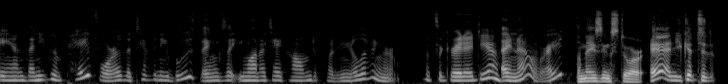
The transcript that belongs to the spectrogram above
and then you can pay for the Tiffany blue things that you want to take home to put in your living room. That's a great idea. I know, right? Amazing store. And you get to.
